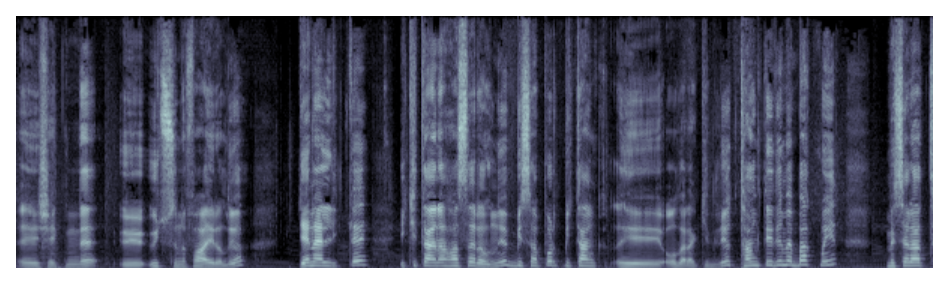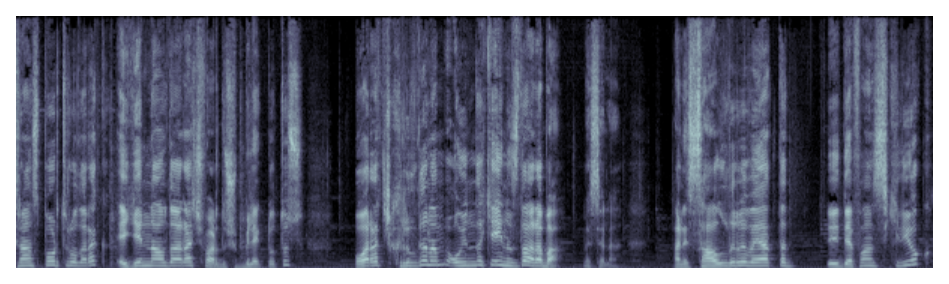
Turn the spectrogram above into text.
e, şeklinde 3 sınıfa ayrılıyor. Genellikle iki tane hasar alınıyor. Bir support bir tank e, olarak gidiliyor. Tank dediğime bakmayın. Mesela transporter olarak Ege'nin aldığı araç vardı şu Black Lotus. Bu araç kırılgan ama oyundaki en hızlı araba mesela. Hani saldırı veyahut da e, defans skill'i yok.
